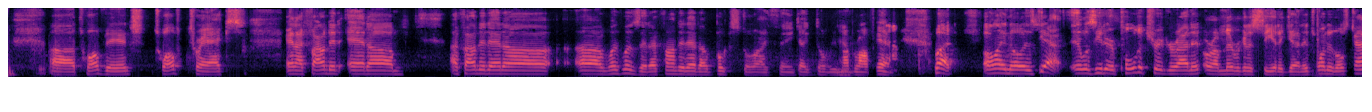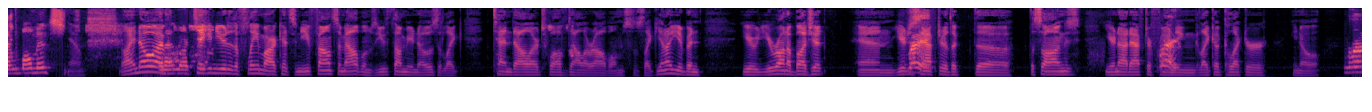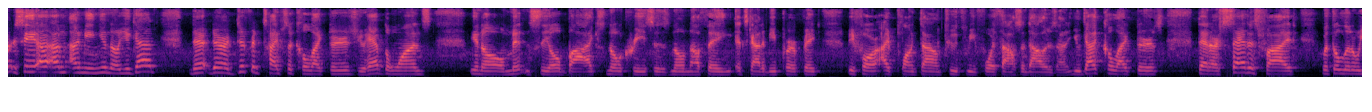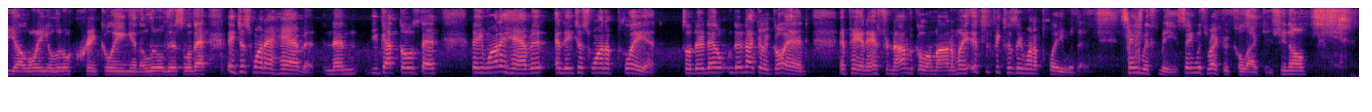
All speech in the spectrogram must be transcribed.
uh, 12 inch, 12 tracks, and I found it at um, I found it at uh, uh, what was it? I found it at a bookstore. I think I don't remember yeah. offhand, but all I know is yeah, it was either pull the trigger on it or I'm never going to see it again. It's one of those kind of moments. Yeah, well, I know I've I taken you to the flea markets and you found some albums. You thumb your nose at like ten dollar, twelve dollar albums. It's like you know you've been you're you're on a budget and you're just right. after the the the songs. You're not after finding right. like a collector, you know well, see, I, I mean, you know, you got there. There are different types of collectors. You have the ones, you know, mint and seal box, no creases, no nothing. It's got to be perfect before I plunk down two, three, four thousand dollars on it. You got collectors that are satisfied with a little yellowing, a little crinkling, and a little this, a little that. They just want to have it. And then you got those that they want to have it and they just want to play it. So they're they're not going to go ahead and pay an astronomical amount of money. It's just because they want to play with it. Same with me. Same with record collectors. You know,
